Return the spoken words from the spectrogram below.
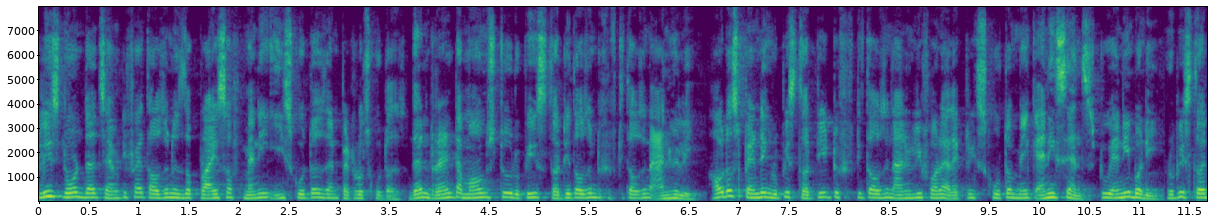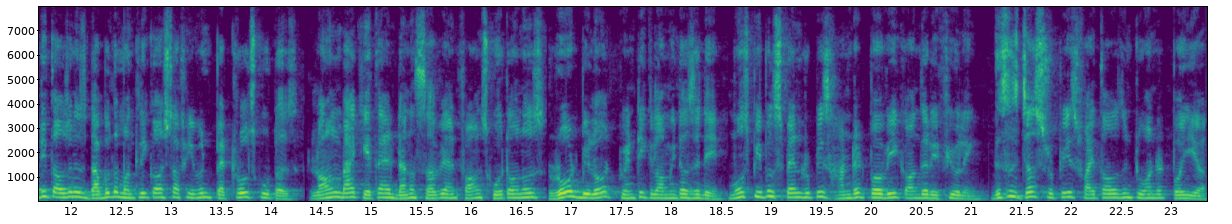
Please note that 75,000 is the price of many e-scooters and petrol scooters. Then rent amounts to rupees 30,000 to 50,000 annually. How does spending rupees 30 to 50,000 annually for an electric scooter make any sense to anybody? Rupees 30,000 is double the monthly cost of even petrol scooters. Long back, Ather had done a survey and found scooter owners rode below 20 kilometers a day. Most people spend rupees 100 per week on their refueling. This is just rupees 5,200 per year.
